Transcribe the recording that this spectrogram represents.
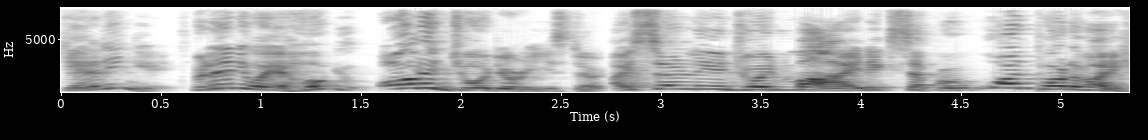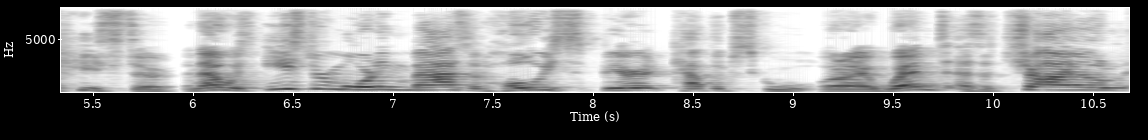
getting it. But anyway, I hope you all enjoyed your Easter. I certainly enjoyed mine, except for one part of my Easter, and that was Easter morning mass at Holy Spirit Catholic School, where I went as a child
